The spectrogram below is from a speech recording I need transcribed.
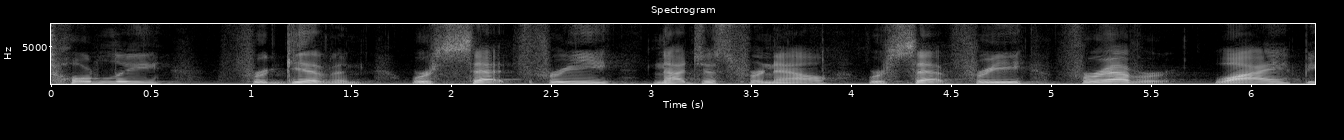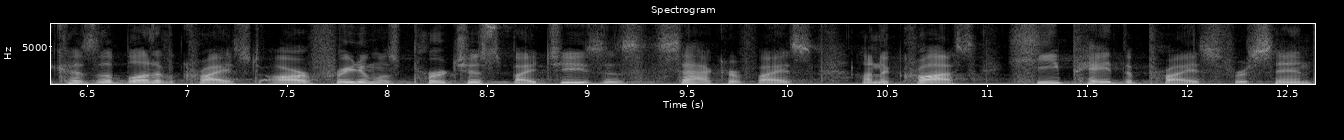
totally forgiven. We're set free, not just for now, we're set free forever. Why? Because of the blood of Christ. Our freedom was purchased by Jesus' sacrifice on the cross. He paid the price for sin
